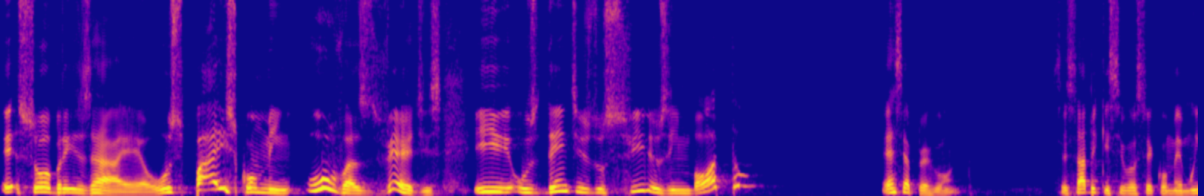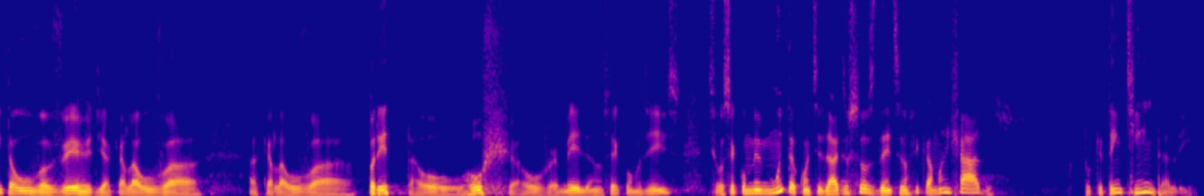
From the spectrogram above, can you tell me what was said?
eh, sobre Israel? Os pais comem uvas verdes e os dentes dos filhos embotam? Essa é a pergunta. Você sabe que se você comer muita uva verde, aquela uva aquela uva preta ou roxa ou vermelha, não sei como diz, se você comer muita quantidade, os seus dentes vão ficar manchados, porque tem tinta ali.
